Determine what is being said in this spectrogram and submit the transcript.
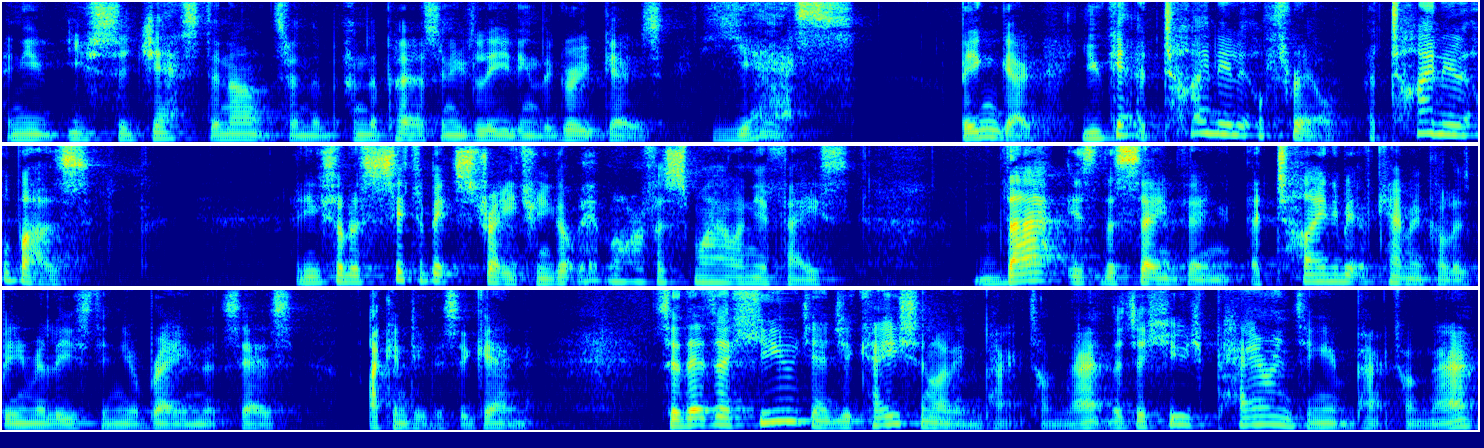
And you, you suggest an answer, and the, and the person who's leading the group goes, yes, bingo. You get a tiny little thrill, a tiny little buzz. And you sort of sit a bit straighter and you've got a bit more of a smile on your face. That is the same thing. A tiny bit of chemical has been released in your brain that says, I can do this again. So there's a huge educational impact on that. There's a huge parenting impact on that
